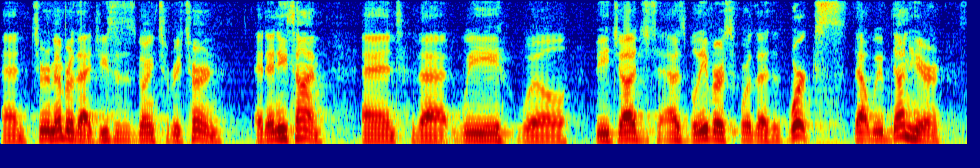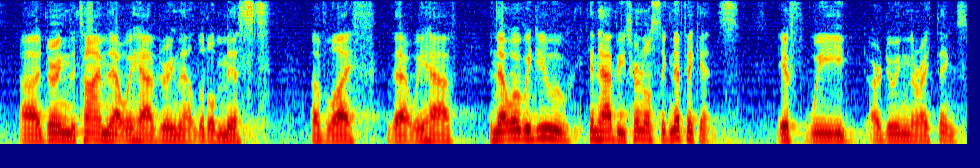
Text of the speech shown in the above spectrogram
And to remember that Jesus is going to return at any time, and that we will be judged as believers for the works that we've done here uh, during the time that we have, during that little mist of life that we have and that what we do can have eternal significance if we are doing the right things.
